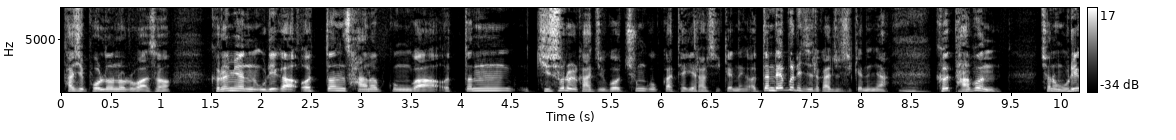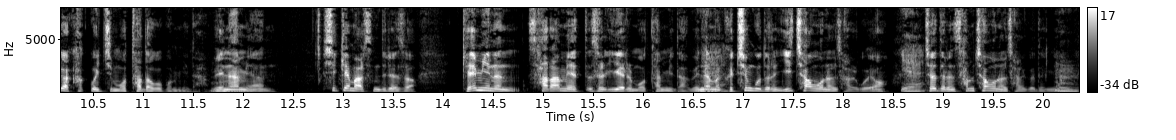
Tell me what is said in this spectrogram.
다시 본론으로 와서 그러면 우리가 어떤 산업군과 어떤 기술을 가지고 중국과 대결할 수 있겠느냐, 어떤 레버리지를 가질 수 있겠느냐, 음. 그 답은 저는 우리가 갖고 있지 못하다고 봅니다. 왜냐하면 쉽게 말씀드려서 개미는 사람의 뜻을 이해를 못 합니다. 왜냐하면 예. 그 친구들은 2차원을 살고요. 예. 저들은 3차원을 살거든요. 음.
